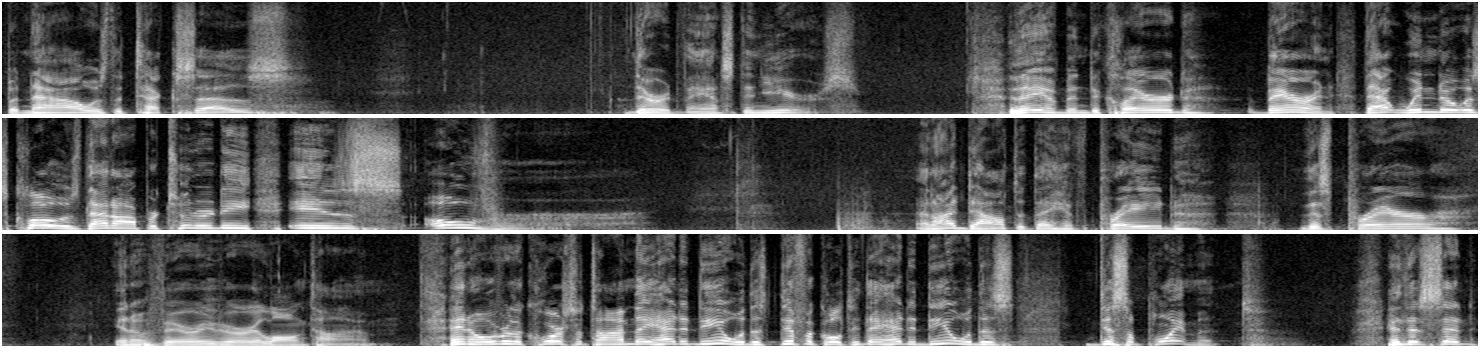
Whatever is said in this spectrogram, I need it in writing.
But now, as the text says, they're advanced in years. They have been declared barren. That window is closed. That opportunity is over. And I doubt that they have prayed this prayer in a very, very long time. And over the course of time, they had to deal with this difficulty. They had to deal with this disappointment. And they said,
